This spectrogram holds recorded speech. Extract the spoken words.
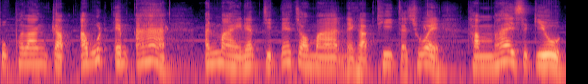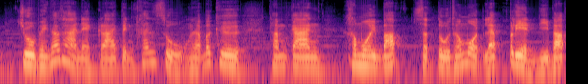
ปลุกพลังกับอาวุธ MR อันใหม่นะครับจิตเนจอมานะครับที่จะช่วยทำให้สกิลจูเพลงเท่าฐานเนี่ยกลายเป็นขั้นสูงนะครับก็คือทำการขโมยบัฟศัตรูทั้งหมดและเปลี่ยนดีบัฟ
